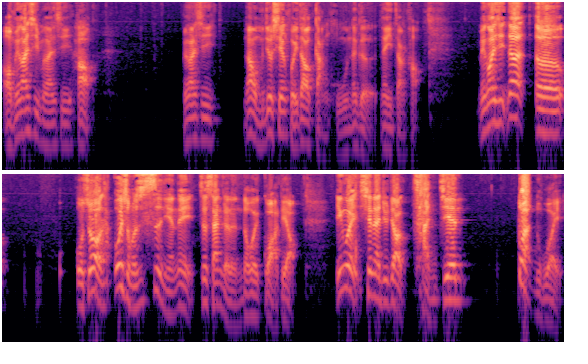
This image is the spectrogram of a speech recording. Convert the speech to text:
哦，没关系没关系，好，没关系，那我们就先回到港湖那个那一张好，没关系。那呃，我说为什么是四年内这三个人都会挂掉？因为现在就叫铲奸断尾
